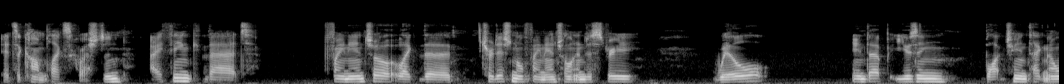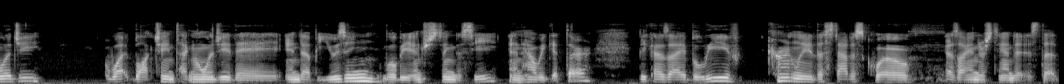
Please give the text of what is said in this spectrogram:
it's a complex question. I think that financial, like the traditional financial industry, will end up using blockchain technology. What blockchain technology they end up using will be interesting to see, and how we get there, because I believe currently the status quo, as I understand it, is that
